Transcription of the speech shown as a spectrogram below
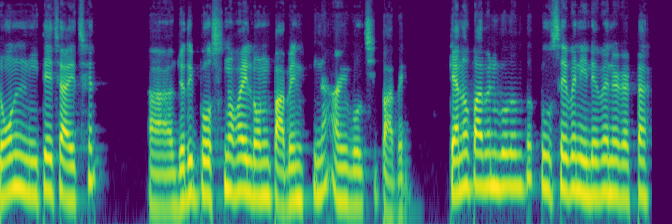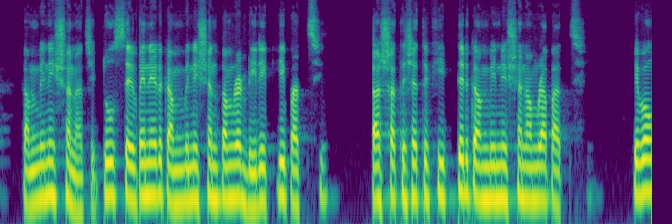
লোন নিতে চাইছেন যদি প্রশ্ন হয় লোন পাবেন কিনা, আমি বলছি পাবেন। কেন পাবেন বলুন তো? টু সেভেন ইলেভেনের একটা কম্বিনেশন আছে। টু সেভেনের কম্বিনেশন তো আমরা ডিরেক্টলি পাচ্ছি। তার সাথে সাথে ফিফথের কম্বিনেশন আমরা পাচ্ছি এবং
